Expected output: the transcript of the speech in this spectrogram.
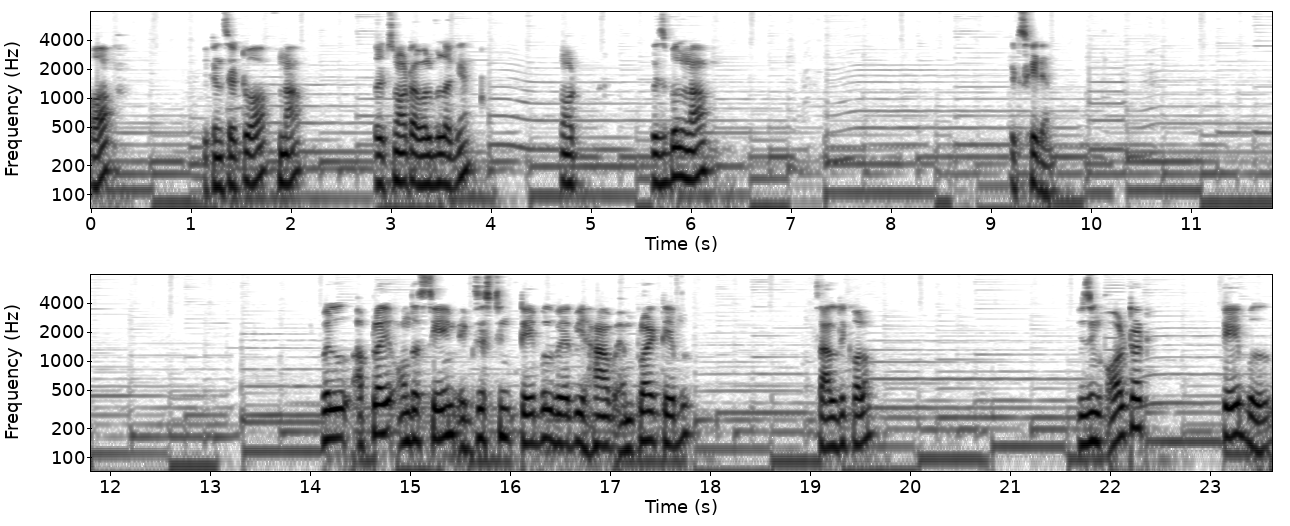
Off. You can set to off now so it's not available again. Not visible now. It's hidden. We'll apply on the same existing table where we have employee table salary column. Using alter table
